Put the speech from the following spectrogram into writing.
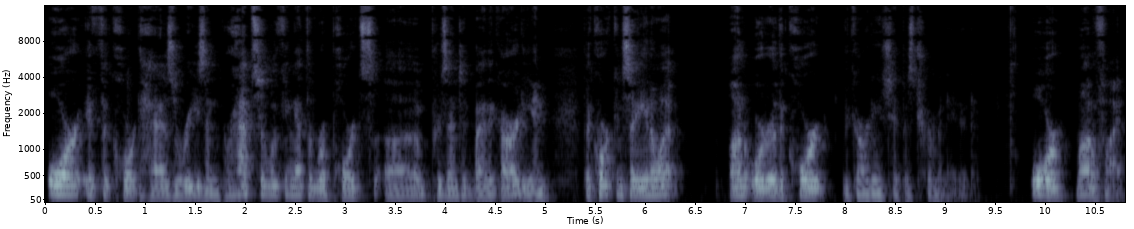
Or if the court has reason, perhaps they're looking at the reports uh, presented by the guardian, the court can say, you know what, on order of the court, the guardianship is terminated or modified.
